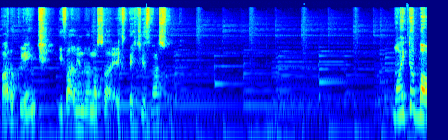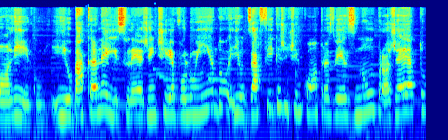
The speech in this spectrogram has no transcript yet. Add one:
para o cliente e valendo a nossa expertise no assunto. Muito bom, Lincoln. E o bacana é isso, né? A gente evoluindo e o desafio que a gente encontra, às vezes, num projeto,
